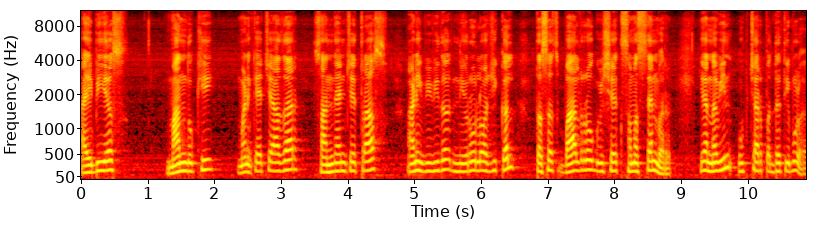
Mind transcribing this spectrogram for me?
आय बी एस मानदुखी मणक्याचे आजार सांध्यांचे त्रास आणि विविध न्यूरोलॉजिकल तसंच बालरोगविषयक समस्यांवर या नवीन उपचार पद्धतीमुळं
